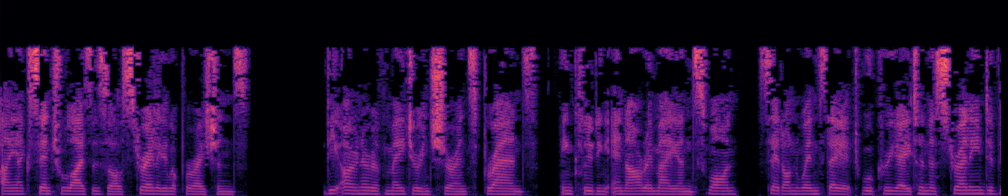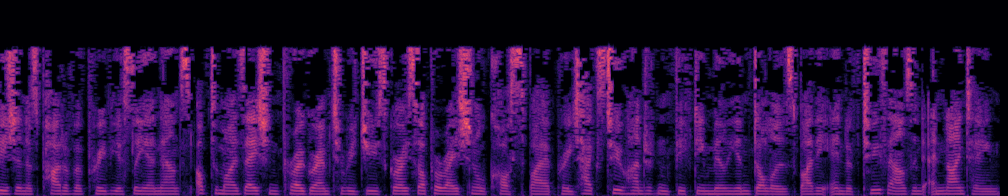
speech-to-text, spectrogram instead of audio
IAG centralizes Australia operations. The owner of major insurance brands, including NRMA and Swan, said on Wednesday it will create an Australian division as part of a previously announced optimization program to reduce gross operational costs by a pre-tax $250 million by the end of 2019.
